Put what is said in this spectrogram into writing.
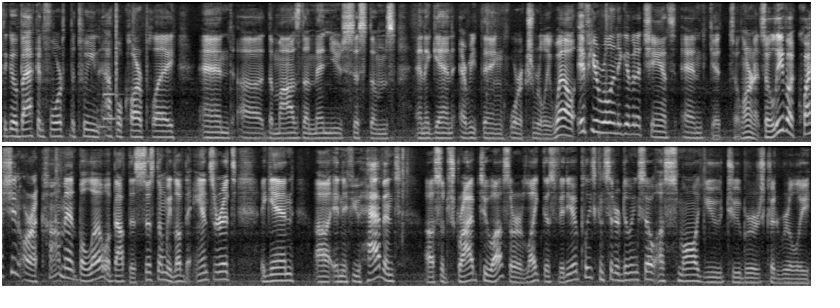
to go back and forth between Apple CarPlay and uh, the Mazda menu systems. And again, everything works really well if you're willing to give it a chance and get to learn it. So leave a question or a comment below about this system. We'd love to answer it. Again, uh, and if you haven't, uh, subscribe to us or like this video, please consider doing so. Us small YouTubers could really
